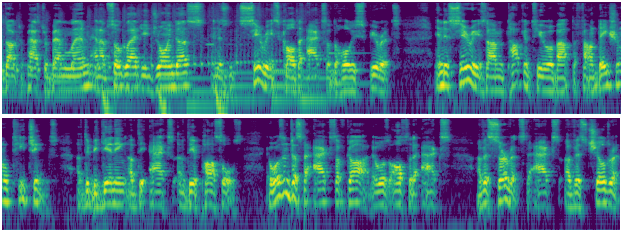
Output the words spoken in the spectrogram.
is Dr. Pastor Ben Lim, and I'm so glad you joined us in this series called The Acts of the Holy Spirit. In this series, I'm talking to you about the foundational teachings of the beginning of the Acts of the Apostles. It wasn't just the acts of God, it was also the acts of His servants, the acts of His children.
